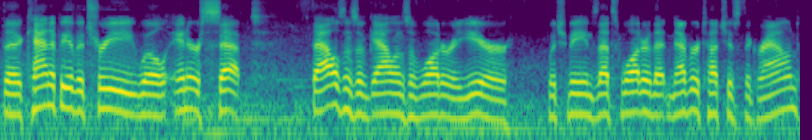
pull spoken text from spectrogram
The canopy of a tree will intercept thousands of gallons of water a year, which means that's water that never touches the ground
